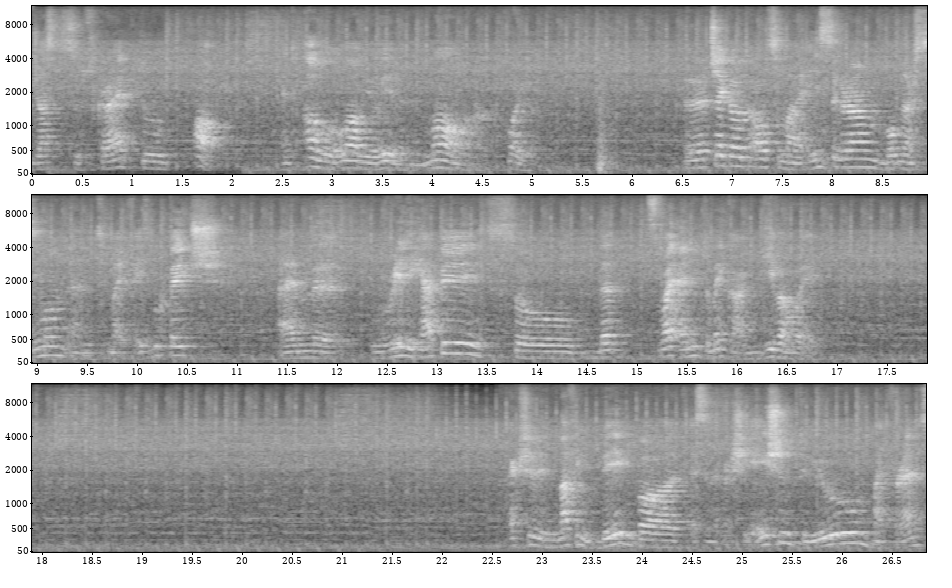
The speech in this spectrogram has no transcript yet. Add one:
just subscribe to all. And I will love you even more for you. Uh, check out also my Instagram, Bobnar Simon and my Facebook page. I'm uh, really happy, so that's why I need to make a giveaway. Actually nothing big, but as an appreciation to you, my friends,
